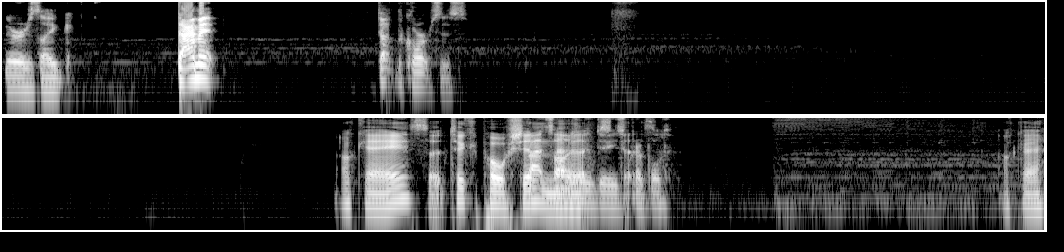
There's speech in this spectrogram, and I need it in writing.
There's like, damn it! Shut the corpses. Okay, so it took a potion. That's all now he's gonna do. He's crippled. Okay.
